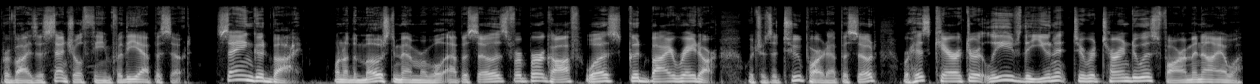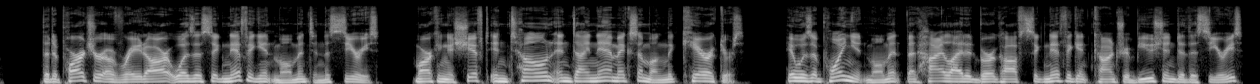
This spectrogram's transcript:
provides a central theme for the episode. Saying goodbye. One of the most memorable episodes for Burghoff was Goodbye Radar, which was a two part episode where his character leaves the unit to return to his farm in Iowa. The departure of Radar was a significant moment in the series, marking a shift in tone and dynamics among the characters. It was a poignant moment that highlighted Burghoff's significant contribution to the series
